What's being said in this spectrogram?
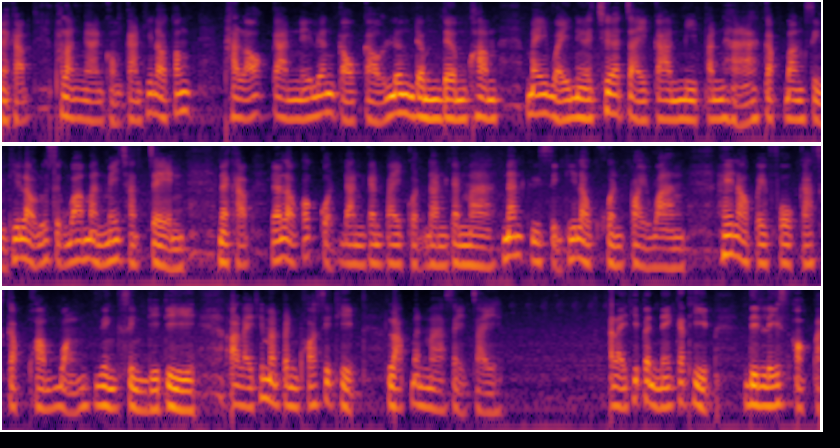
นะครับ พลังงานของการที่เราต้องทะเลาะกันในเรื่องเก่าๆ เรื่องเดิมๆ ความไม่ไว้เนื้อเชื่อใจ การมีปัญหากับบางสิ่งที่เรารู้สึกว่ามันไม่ชัดเจนนะครับ แล้วเราก็กดดันกันไปกดดันกันมา นั่นคือสิ่งที่เราควรปล่อยวาง ให้เราไปโฟกัสกับความหวังสิ่งดีๆ อะไรที่มันเป็น positive รับมันมาใส่ใจ อะไรที่เป็น negative delete ออกไป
